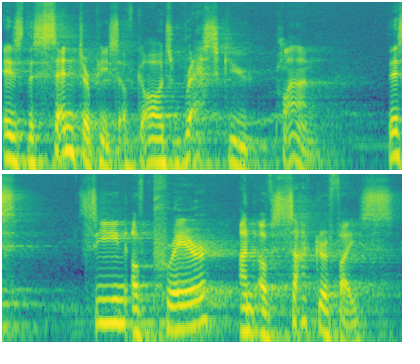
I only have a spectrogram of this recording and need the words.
is the centerpiece of God's rescue plan. This scene of prayer and of sacrifice.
